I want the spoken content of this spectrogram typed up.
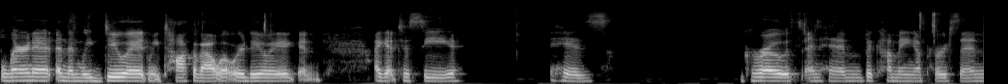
learn it, and then we do it, and we talk about what we're doing, and I get to see his growth and him becoming a person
